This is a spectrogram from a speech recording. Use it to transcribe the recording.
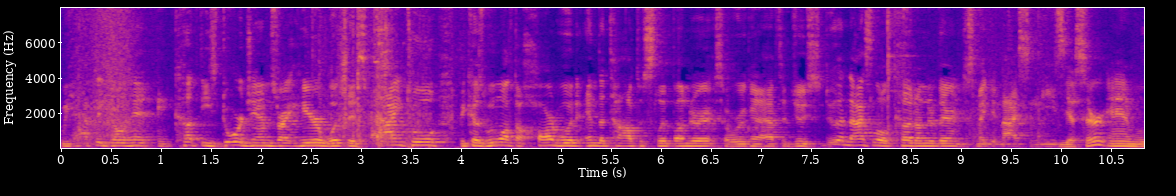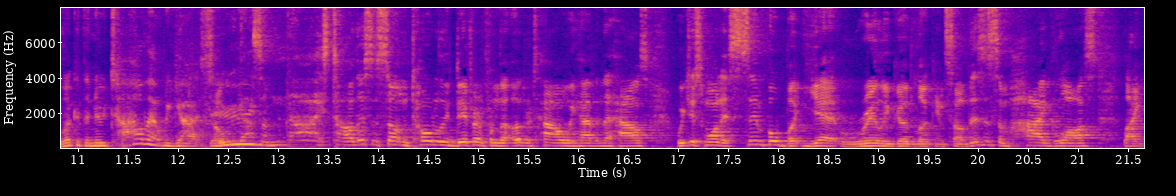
we have to go ahead and cut these door jambs right here with this fine tool because we want the hardwood and the tile to slip under it. So we're gonna have to just do a nice little cut under there and just make it nice and easy. Yes, sir. And look at the new tile that we got, So dude. we got some nice tile. This is something totally different from the other tile we have in the house. We just want it simple, but yet really good looking. So this is some high gloss, like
